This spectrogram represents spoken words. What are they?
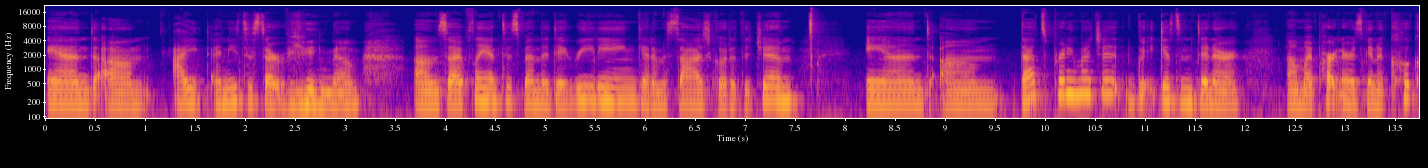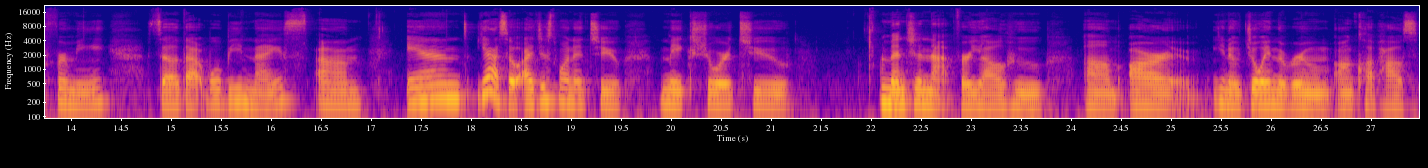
And um, I, I need to start reading them. Um, so I plan to spend the day reading, get a massage, go to the gym and um, that's pretty much it. Get some dinner. Uh, my partner is gonna cook for me, so that will be nice. Um, and yeah, so I just wanted to make sure to mention that for y'all who um, are, you know, join the room on Clubhouse.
